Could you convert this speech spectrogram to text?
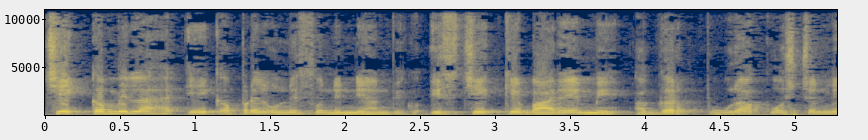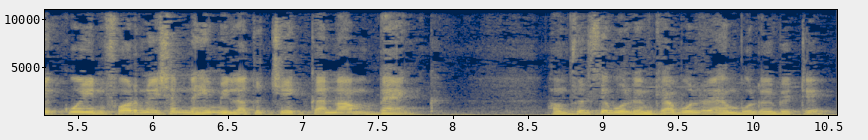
चेक कब मिला है? एक अप्रैल 1999 को। इस चेक के बारे में अगर पूरा क्वेश्चन में कोई इंफॉर्मेशन नहीं मिला तो चेक का नाम बैंक हम फिर से बोल रहे हैं, हम क्या बोल रहे हैं? हम बोल रहे हैं, बेटे,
